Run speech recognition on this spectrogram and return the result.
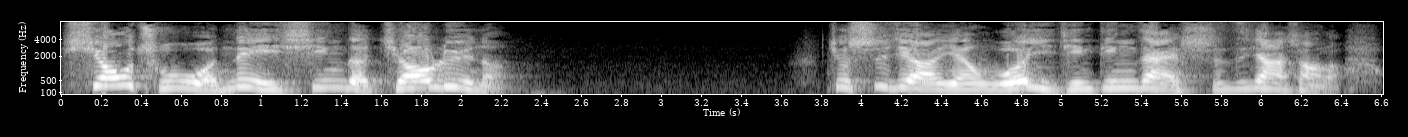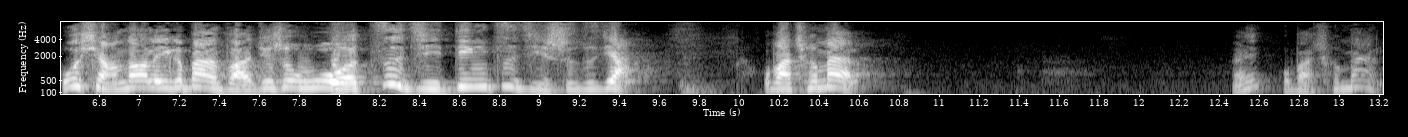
消除我内心的焦虑呢？就世界而言，我已经钉在十字架上了。我想到了一个办法，就是我自己钉自己十字架。我把车卖了。哎，我把车卖了。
